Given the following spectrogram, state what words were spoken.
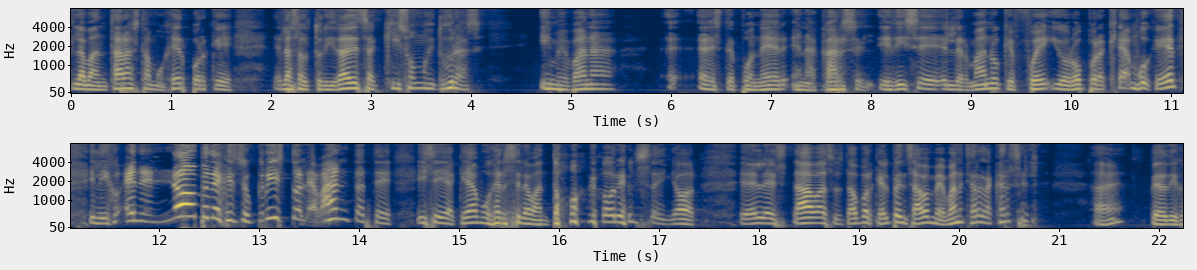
levantar a esta mujer porque las autoridades aquí son muy duras y me van a este, poner en la cárcel. Y dice el hermano que fue y oró por aquella mujer y le dijo, en el nombre de Jesucristo, levántate. Y si aquella mujer se levantó, gloria al Señor. Él estaba asustado porque él pensaba, me van a echar a la cárcel. ¿Ah? Pero dijo,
